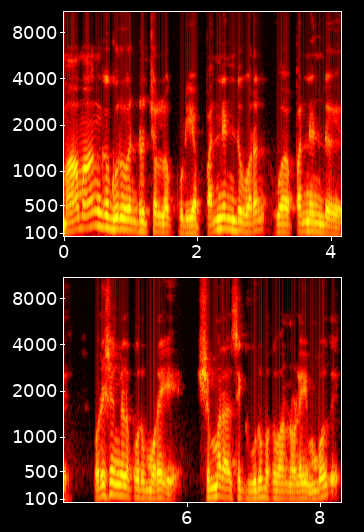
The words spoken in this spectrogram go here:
மாமாங்க குரு என்று சொல்லக்கூடிய பன்னெண்டு வரங் வ- பன்னெண்டு வருஷங்களுக்கு ஒரு முறை சிம்ம ராசிக்கு குரு பகவான் நுழையும் போது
